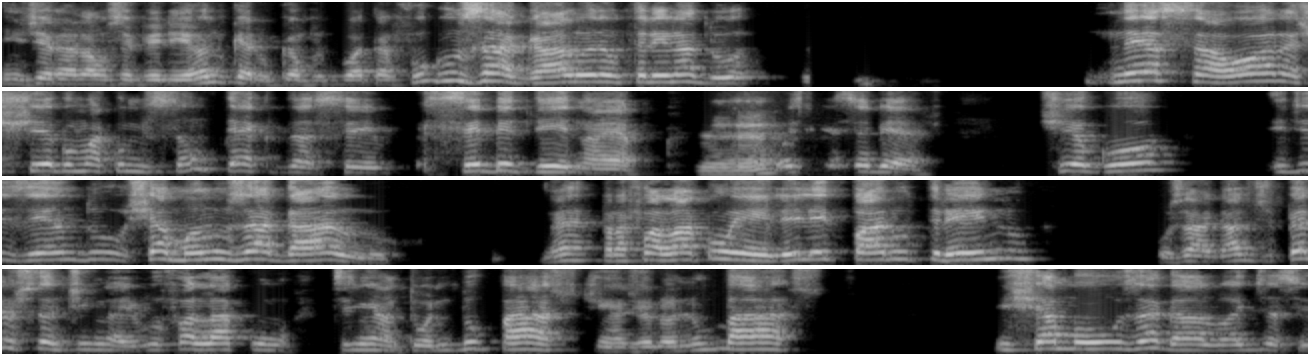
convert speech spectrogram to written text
em General Severiano, que era o campo do Botafogo, o Zagallo era o treinador. Nessa hora chega uma comissão técnica da CBD na época uhum. depois que a CBF chegou e dizendo, chamando o Zagallo né, para falar com ele. Ele para o treino, o Zagallo disse, espera um instantinho aí, eu vou falar com... Tinha Antônio do Passo, tinha Jerônimo Basso. e chamou o Zagallo. Aí disse assim,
